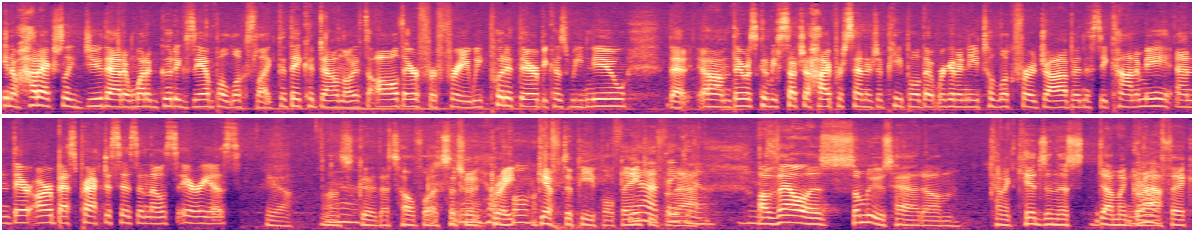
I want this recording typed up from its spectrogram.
you know how to actually do that and what a good example looks like that they could download it's all there for free we put it there because we knew that um, there was going to be such a high percentage of people that we're going to need to look for a job in this economy and there are best practices in those areas Yeah, that's good. That's helpful. That's such Really a great gift to people. Thank Yeah, you for thank you. that. Yeah, Uh, Val, as somebody who's had um, kind of kids in this demographic,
